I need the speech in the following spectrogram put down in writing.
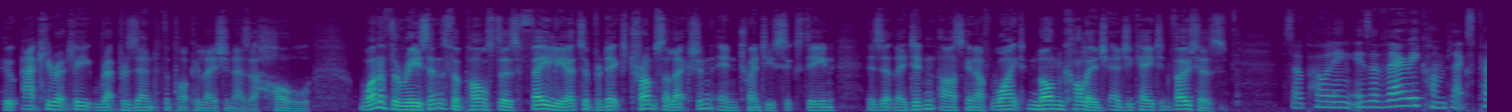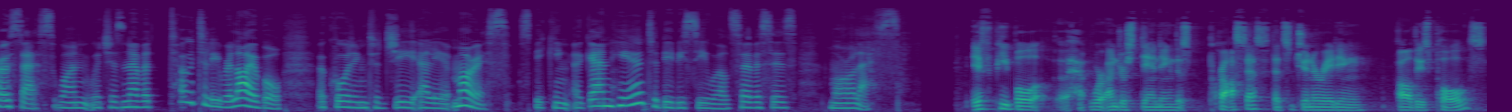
who accurately represent the population as a whole. One of the reasons for pollsters' failure to predict Trump's election in 2016 is that they didn't ask enough white, non college educated voters. So, polling is a very complex process, one which is never totally reliable, according to G. Elliott Morris, speaking again here to BBC World Services, more or less. If people uh, were understanding this process that's generating all these polls,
